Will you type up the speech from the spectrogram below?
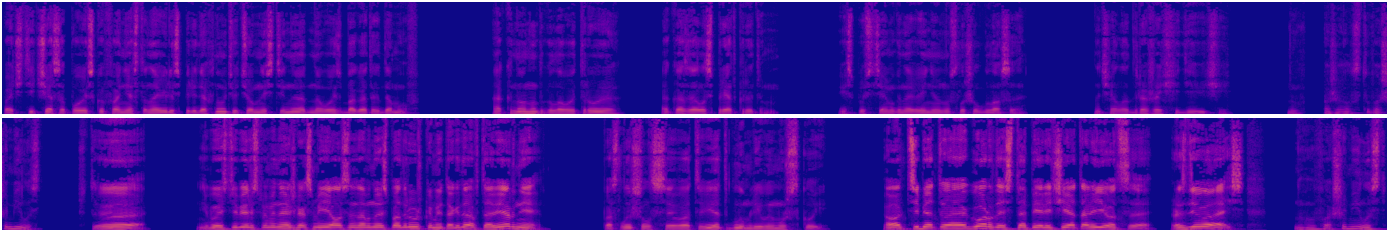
почти часа поисков они остановились передохнуть у темной стены одного из богатых домов. Окно над головой Троя оказалось приоткрытым, и спустя мгновение он услышал голоса. Сначала дрожащий девичий. «Ну, пожалуйста, ваша милость». «Что? Небось, теперь вспоминаешь, как смеялся надо мной с подружками тогда в таверне?» Послышался в ответ глумливый мужской. «Вот тебе твоя гордость топеречь и отольется. Раздевайся!» «Но, ваша милость,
